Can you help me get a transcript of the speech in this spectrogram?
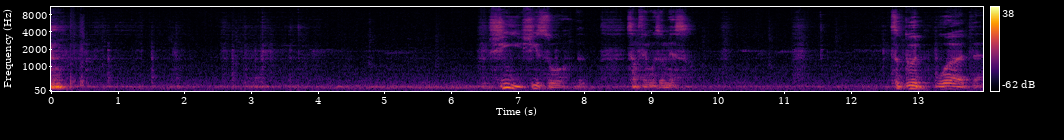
she she saw that something was amiss. It's a good word there.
